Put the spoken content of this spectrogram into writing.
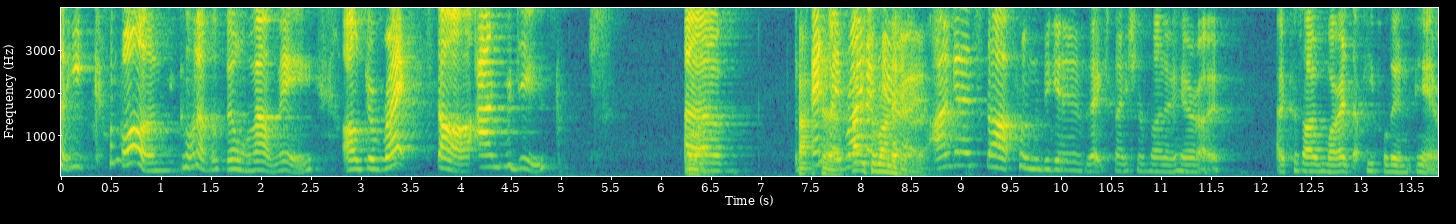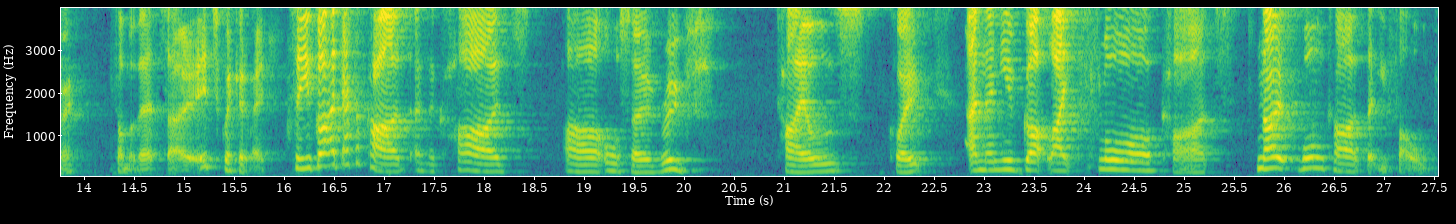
like, come on. You can't have the film without me. I'll direct, star, and produce. Um, Back to- anyway, back Rhino to Rhino Hero. Hero. I'm going to start from the beginning of the explanation of Rhino Hero because I'm worried that people didn't hear some of it. So it's quick anyway. So you've got a deck of cards, and the cards are also roof tiles, quote. And then you've got like floor cards, no wall cards that you fold.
